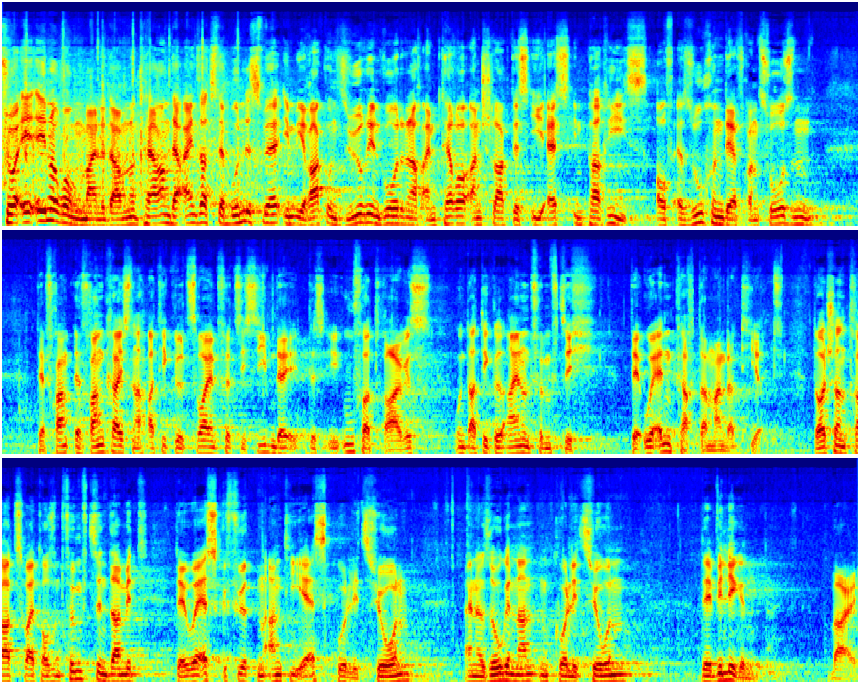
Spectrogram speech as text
Zur Erinnerung, meine Damen und Herren, der Einsatz der Bundeswehr im Irak und Syrien wurde nach einem Terroranschlag des IS in Paris auf Ersuchen der Franzosen der Frank Frankreichs nach Artikel 42.7 des EU-Vertrages und Artikel 51 der UN-Charta mandatiert. Deutschland trat 2015 damit der US-geführten Anti-IS-Koalition, einer sogenannten Koalition der Willigen, bei.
